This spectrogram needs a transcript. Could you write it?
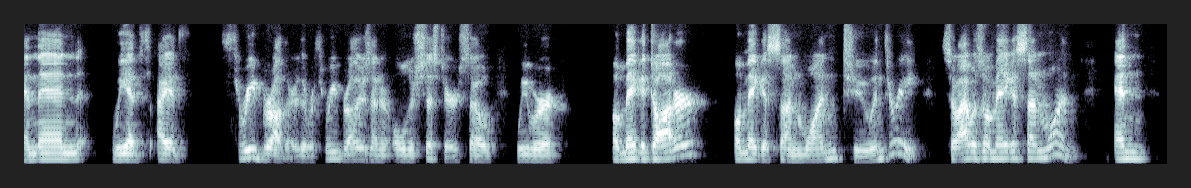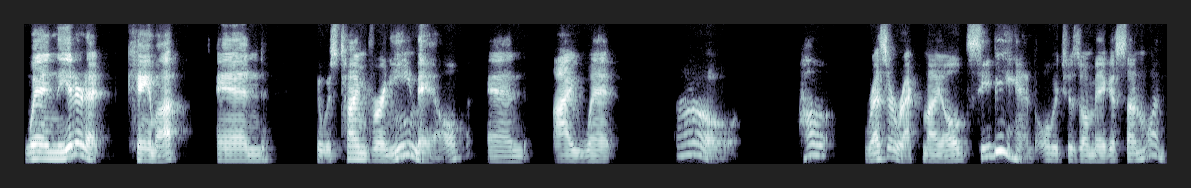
And then we had I had three brother. There were three brothers and an older sister. So we were Omega daughter, Omega son one, two, and three. So I was Omega son one. And when the internet came up and it was time for an email, and I went, oh, I'll resurrect my old CB handle, which is Omega Sun One.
